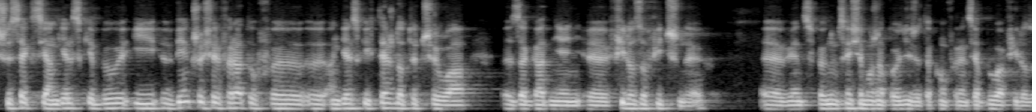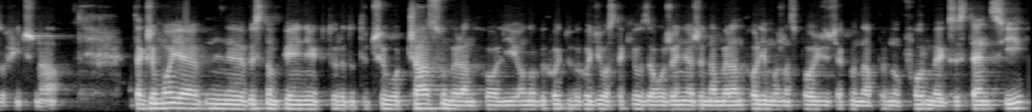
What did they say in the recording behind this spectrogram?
Trzy sekcje angielskie były i większość referatów angielskich też dotyczyła zagadnień filozoficznych. E, więc w pewnym sensie można powiedzieć, że ta konferencja była filozoficzna. Także moje wystąpienie, które dotyczyło czasu melancholii, ono wychodziło z takiego założenia, że na melancholię można spojrzeć jako na pewną formę egzystencji.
